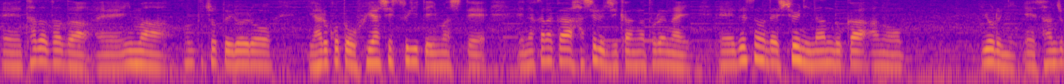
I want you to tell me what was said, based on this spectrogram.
えー、ただただ、えー、今本当ちょっといろいろやることを増やしすぎていまして、えー、なかなか走る時間が取れない、えー、ですので週に何度かあの夜に30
